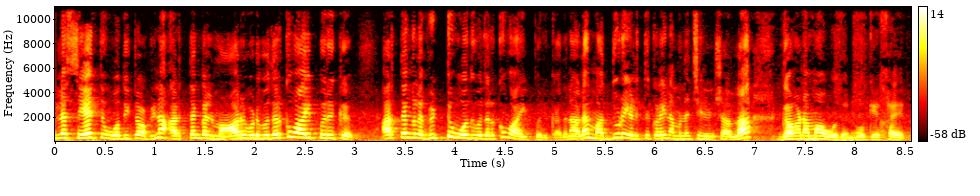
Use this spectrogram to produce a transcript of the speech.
இல்லை சேர்த்து ஓதிட்டோம் அப்படின்னா அர்த்தங்கள் மாறுபடுவதற்கு வாய்ப்பு இருக்குது அர்த்தங்களை விட்டு ஓதுவதற்கு வாய்ப்பு இருக்குது அதனால் மத்தோட எழுத்துக்களை நம்ம நினைச்சு இன்ஷால்லா கவனமாக ஓதணும். ஓகே ஹயர்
